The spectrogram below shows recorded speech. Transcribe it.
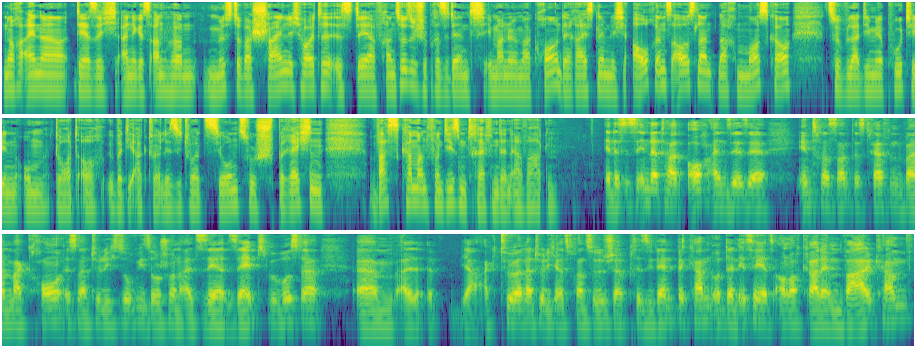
Noch einer, der sich einiges anhören müsste wahrscheinlich heute, ist der französische Präsident Emmanuel Macron. Der reist nämlich auch ins Ausland nach Moskau zu Wladimir Putin, um dort auch über die aktuelle Situation zu sprechen. Was kann man von diesem Treffen denn erwarten? Ja, das ist in der Tat auch ein sehr, sehr interessantes Treffen, weil Macron ist natürlich sowieso schon als sehr selbstbewusster ähm, äh, ja, Akteur natürlich als französischer Präsident bekannt und dann ist er jetzt auch noch gerade im Wahlkampf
